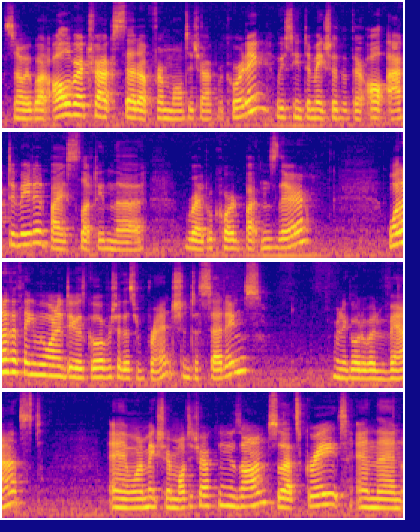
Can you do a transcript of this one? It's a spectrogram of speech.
So now we've got all of our tracks set up for multi-track recording. We just need to make sure that they're all activated by selecting the red record buttons there. One other thing we want to do is go over to this wrench into settings. I'm going to go to advanced and want to make sure multi-tracking is on. So that's great. And then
